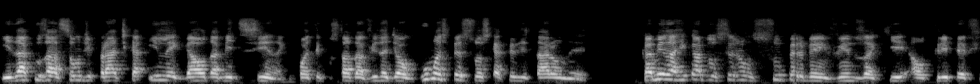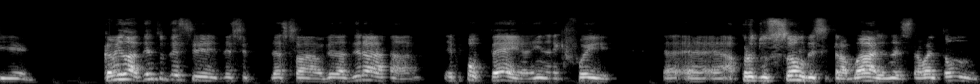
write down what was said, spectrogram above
e da acusação de prática ilegal da medicina, que pode ter custado a vida de algumas pessoas que acreditaram nele. Camila, Ricardo, sejam super bem-vindos aqui ao Trip FM. Camila, dentro desse, desse, dessa verdadeira epopeia aí, né, que foi é, é a produção desse trabalho, né, desse trabalho tão,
